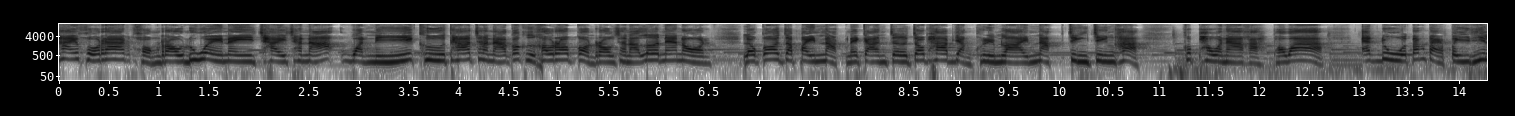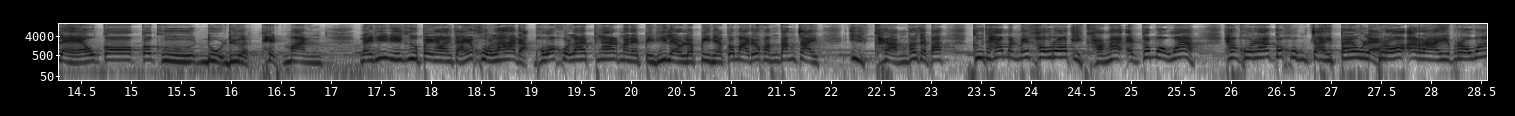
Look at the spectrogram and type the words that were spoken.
ให้โคราชของเราด้วยในชัยชนะวันนี้คือถ้าชนะก็คือเข้ารอบก่อนรองชนะเลิศแน่นอน แล้วก็จะไปหนักในการเจอเจ้าภาพอย่างครีมไลน์หนักจริง ๆ ค่ะ ก็ภาวนาค่ะ เพราะว่า อดดูตั้งแต่ปีที่แล้วก็ก็คือดุเดือดเผ็ดมัน ในที่นี้คือเป็นกำลังใจให้โคราชอะเพราะว่าโคราชพลาดมาในปีที่แล้ว แล้วปีนี้ก็มาด้วยความตั้งใจอีกครั้งเข้าใจปะคือถ้ามันไม่เข้ารอบอีกครั้งอะแอดก็มองว่าทางโคราชก็คงใจแป้วแหละ เพราะอะไร เพราะว่า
